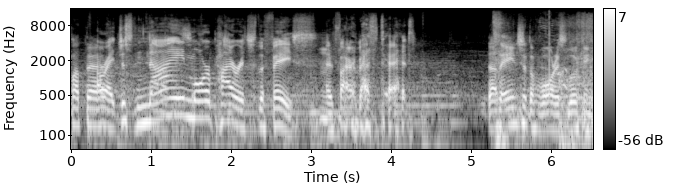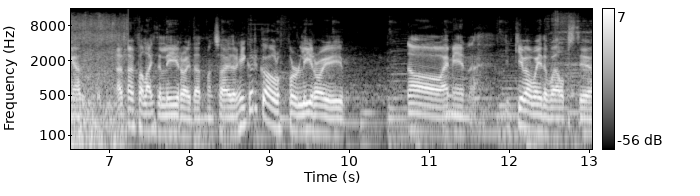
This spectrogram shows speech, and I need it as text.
but the- All right, just nine more pirates to the face, and Firebat's dead. That Ancient of War is looking at... I don't know if I like the Leeroy that much either. He could go for Leeroy... No, I mean, you give away the whelps too.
